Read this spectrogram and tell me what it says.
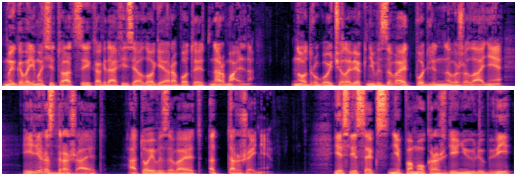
Мы говорим о ситуации, когда физиология работает нормально – но другой человек не вызывает подлинного желания или раздражает, а то и вызывает отторжение. Если секс не помог рождению любви,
